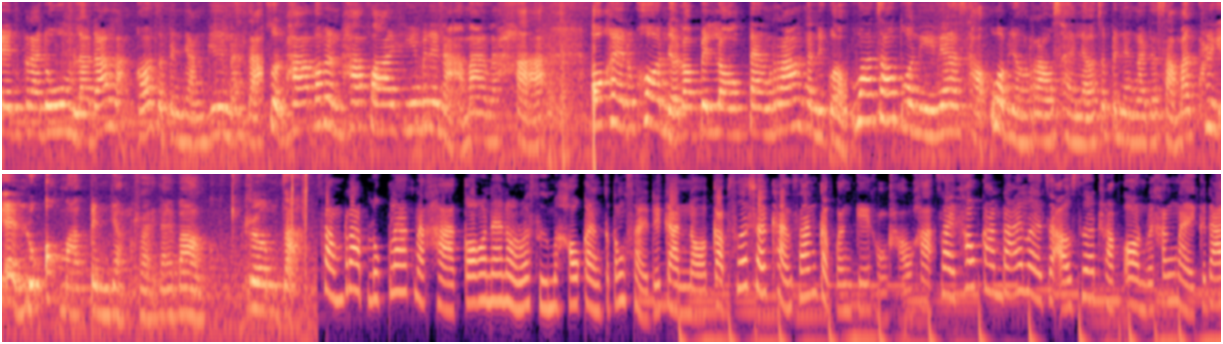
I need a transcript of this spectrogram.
เป็นกระดุมแล้วด้านหลังก็จะเป็นยางยืดนะจ๊ะ ส่วนผ้าก็เป็นผ้าฝ้ายที่ไม่ได้หนามากนะคะ โอเคทุกคนเดี๋ยวเราไปลองแปลงร่างกันดีกว่า ว่าเจ้าตัวนี้เนี่ยสาวอวบอย่างเราใส่แล้วจะเป็นยังไงจะสามารถครีเอทลุคออกมาเป็นอย่างไรได้บ้าง เริ่มจ้ะสำหรับลุคแรกนะคะ ก็แน่นอนว่าซื้อมาเข้ากันก็ต้องใส่ด้วยกันเนาะกับเสื้อเชิ้ตแขนสั้นกับกางเกงของเขาค่ะ ใส่เข้ากันได้เลยจะเอาเสื้อทรัคออนไว้ข้างในก็ได้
